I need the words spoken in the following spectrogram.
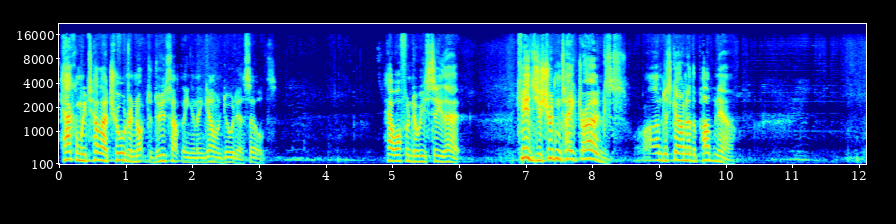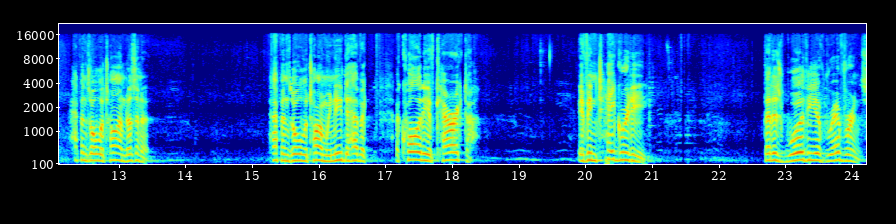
How can we tell our children not to do something and then go and do it ourselves? How often do we see that? Kids, you shouldn't take drugs. I'm just going to the pub now. Happens all the time, doesn't it? Happens all the time. We need to have a a quality of character, of integrity that is worthy of reverence.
